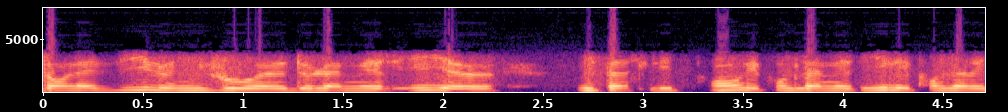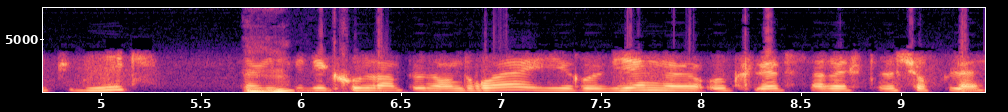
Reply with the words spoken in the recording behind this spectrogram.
dans la ville au niveau euh, de la mairie. euh, ils passent les ponts, les ponts de la mairie, les ponts de la République. Ça les Mhm. fait découvrir un peu l'endroit et ils reviennent au club, ça reste sur place.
